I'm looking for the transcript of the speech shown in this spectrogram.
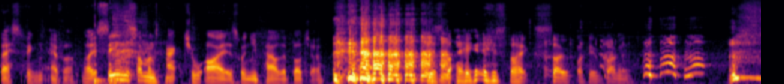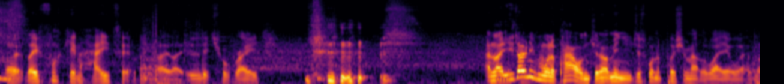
best thing ever. Like seeing someone's actual eyes when you power the blodger is like is like so fucking funny. Like they fucking hate it, mate. Like like literal rage. and like mm. you don't even want to power them. Do you know what I mean? You just want to push them out the way or whatever,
